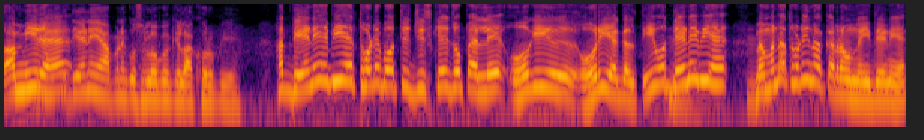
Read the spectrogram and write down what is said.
अमीर है। देने हैं आपने कुछ लोगों के लाखों रुपये हाँ देने भी है थोड़े बहुत जिसके जो पहले होगी हो रही है गलती वो देने भी है। मैं मना थोड़ी ना कर रहा हूँ नहीं देने हैं।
